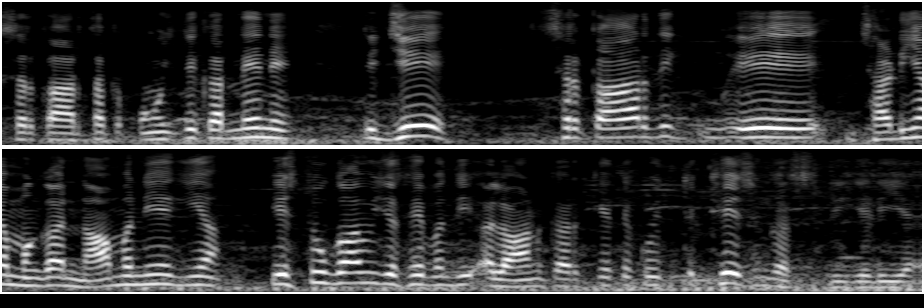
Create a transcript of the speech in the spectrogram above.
ਸਰਕਾਰ ਤੱਕ ਪਹੁੰਚਦੇ ਕਰਨੇ ਨੇ। ਤੇ ਜੇ ਸਰਕਾਰ ਦੀ ਇਹ ਸਾਡੀਆਂ ਮੰਗਾਂ ਨਾ ਮੰਨੀਆਂ ਗਈਆਂ ਇਸ ਤੋਂ ਗਾਂ ਵੀ ਜਥੇਬੰਦੀ ਐਲਾਨ ਕਰਕੇ ਤੇ ਕੋਈ ਤਿੱਖੇ ਸੰਘਰਸ਼ ਦੀ ਜਿਹੜੀ ਹੈ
